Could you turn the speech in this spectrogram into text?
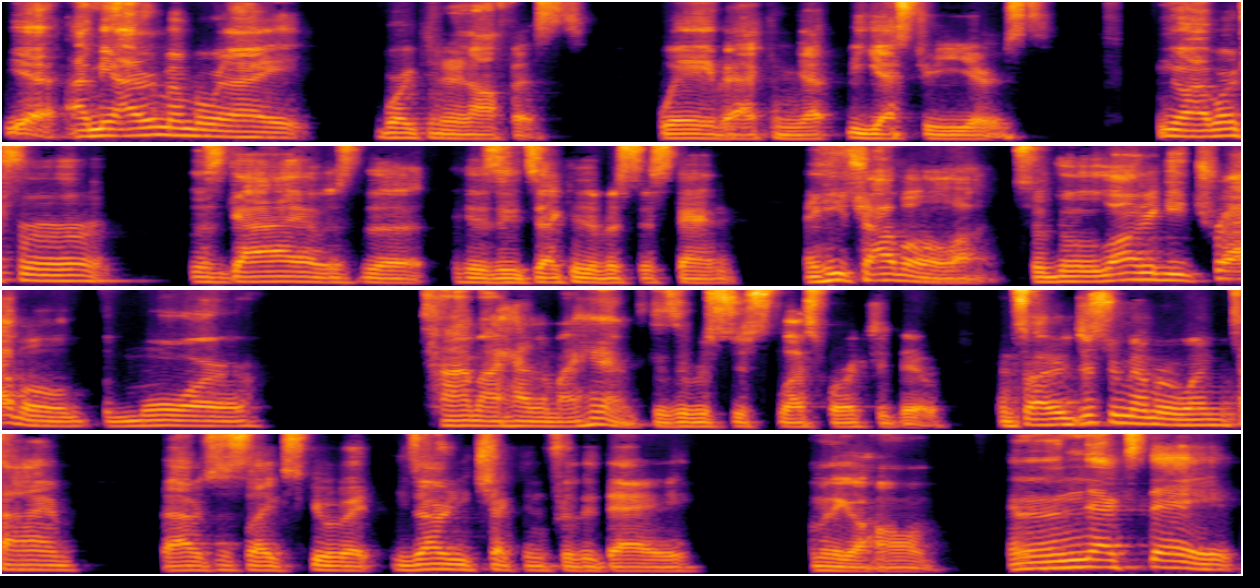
Yeah, I mean, I remember when I worked in an office way back in the yesteryears. You know, I worked for this guy. I was the his executive assistant, and he traveled a lot. So the longer he traveled, the more time I had on my hands because there was just less work to do. And so I just remember one time that I was just like, screw it. He's already checked in for the day. I'm going to go home. And then the next day,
